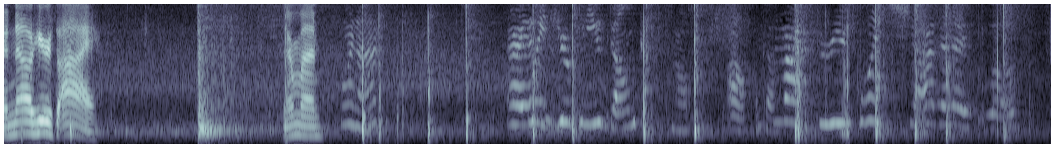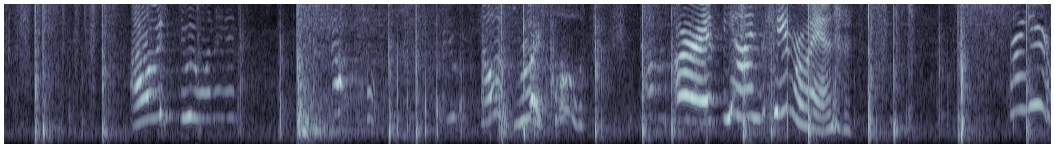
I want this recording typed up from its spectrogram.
and now here's I. Never mind. We're not. Alright, this, Wait, Drew, can you dunk? no. Oh, this okay. is my three point shot that I love. I always do it one hand. No! That was really close. Alright, behind the cameraman. Right here.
